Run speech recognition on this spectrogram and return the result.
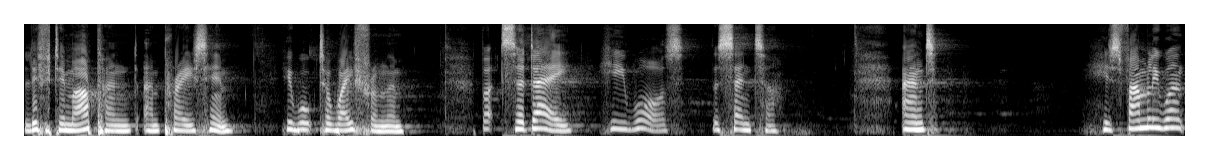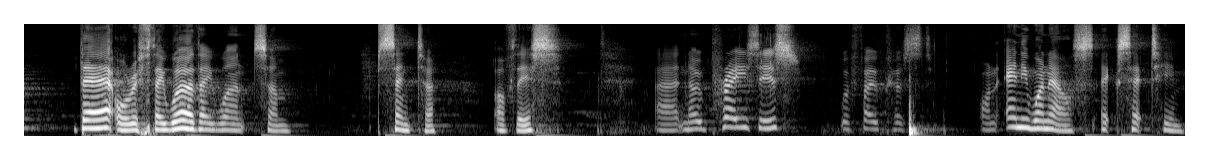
lift him up and, and praise him. He walked away from them. But today, he was the center. And his family weren't there, or if they were, they weren't um, center of this. Uh, no praises were focused on anyone else except him.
